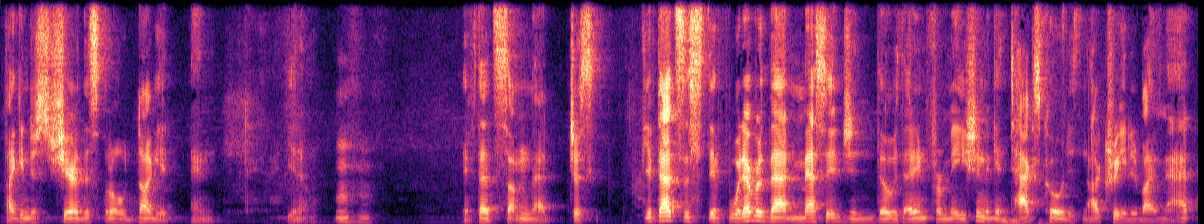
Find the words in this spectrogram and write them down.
if I can just share this little nugget and, you know, mm-hmm. If that's something that just if that's the if whatever that message and those that information again tax code is not created by matt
